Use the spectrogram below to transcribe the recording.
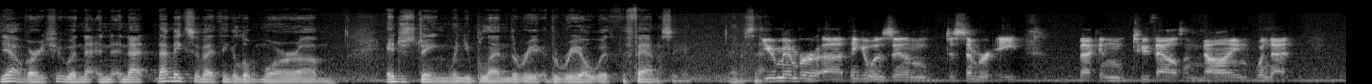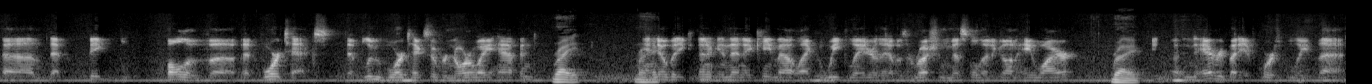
Yeah, very true, and that and, and that that makes it, I think, a little bit more um, interesting when you blend the re- the real with the fantasy. In a sense. You remember, uh, I think it was in December 8th, back in 2009, when that, um, that big ball of uh, that vortex, that blue vortex over Norway happened. right, Right. And nobody, and then it came out like a week later that it was a Russian missile that had gone haywire. right, And everybody, of course, believed that.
